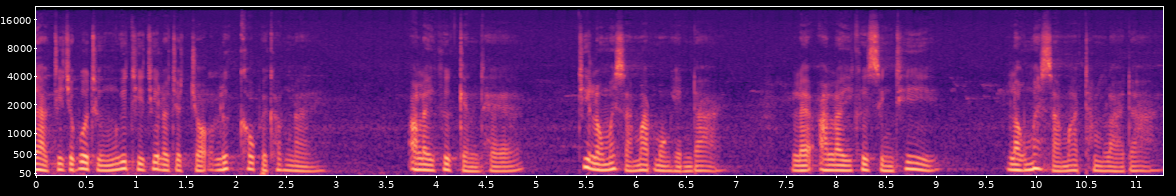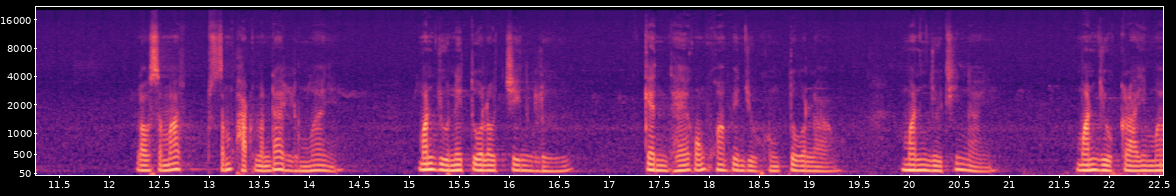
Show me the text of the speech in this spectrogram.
ยากที่จะพูดถึงวิธีที่เราจะเจาะลึกเข้าไปข้างใน อะไรคือแก่นแท้ที่เราไม่สามารถมองเห็นได้ และอะไรคือสิ่งที่เราไม่สามารถทำลายได้ เราสามารถสัมผัสมันได้หรือไม่ มันอยู่ในตัวเราจริงหรือ แก่นแท้ของความเป็นอยู่ของตัวเรา มันอยู่ที่ไหน มันอยู่ไกลไหม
